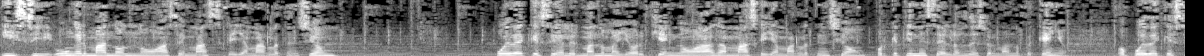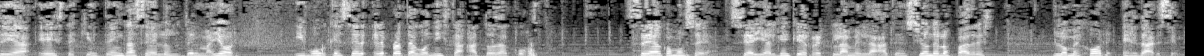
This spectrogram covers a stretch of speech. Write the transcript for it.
Y si un hermano no hace más que llamar la atención, puede que sea el hermano mayor quien no haga más que llamar la atención porque tiene celos de su hermano pequeño, o puede que sea este quien tenga celos del mayor y busque ser el protagonista a toda costa. Sea como sea, si hay alguien que reclame la atención de los padres, lo mejor es dársela.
